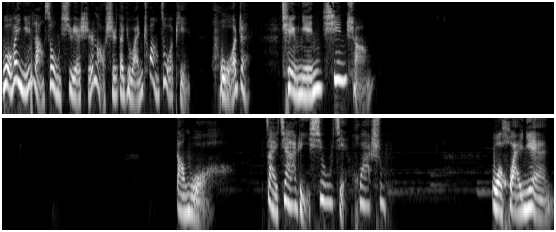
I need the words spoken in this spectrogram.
我为您朗诵雪石老师的原创作品《活着》，请您欣赏。当我。在家里修剪花树，我怀念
